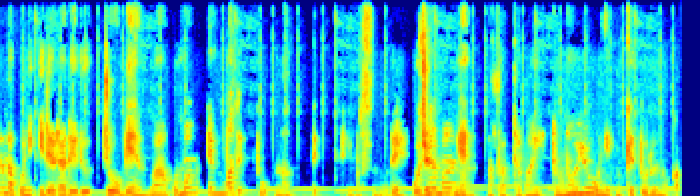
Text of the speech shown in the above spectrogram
7個に入れられる上限は5万円までとなっておりますので、50万円当たった場合、どのように受け取るのか、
